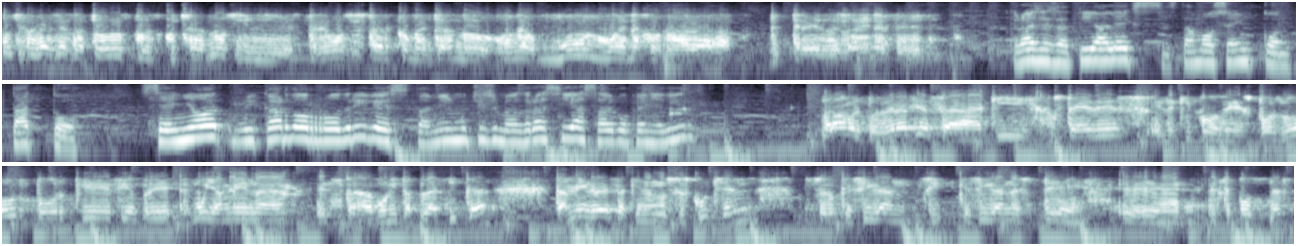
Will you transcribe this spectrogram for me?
Muchas gracias a todos por escucharnos y esperemos estar comentando una muy buena jornada de tres de la NFL. Gracias a ti Alex, estamos en contacto. Señor Ricardo Rodríguez, también muchísimas gracias. ¿Algo que añadir? No, pues gracias a aquí a ustedes, el equipo de Sports porque siempre es muy amena esta bonita plática. También gracias a quienes nos escuchen. Espero que sigan, que sigan este eh, este podcast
